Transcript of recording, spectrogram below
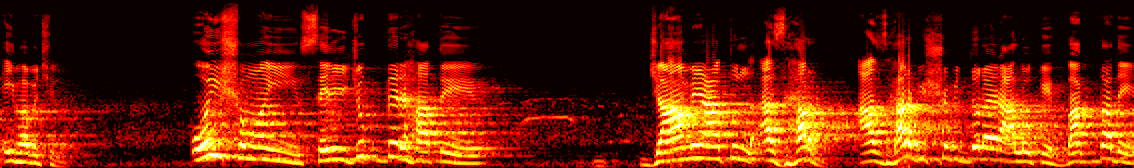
এইভাবে ছিল। ওই সময় সেলজুকদের হাতে জামে আতুল আজহার আজহার বিশ্ববিদ্যালয়ের আলোকে বাগদাদে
